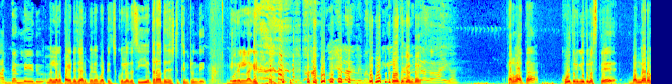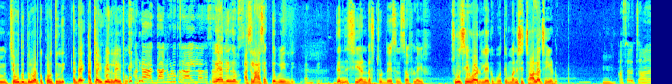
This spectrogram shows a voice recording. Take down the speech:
అద్దం లేదు. మెల్లగా బయట జారిపోయినా పట్టించుకోలేదు? అసలు ఈ తర్వాత జస్ట్ తింటుంది గొర్రెల్లాగే. కోతికంటే. తర్వాత కోతులు గీతులు వస్తే బంగారం చెవు దుద్దులు పడుతూ కొడుతుంది. అంటే అట్లా అయిపోయేది లైఫ్ అసలు ఆసక్తి పోయింది. Then she understood the essence of life చూసేవాడు లేకపోతే మనిషి చాలా చేయడు. అసలు చాలా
